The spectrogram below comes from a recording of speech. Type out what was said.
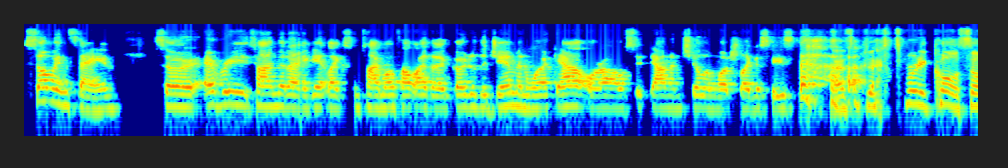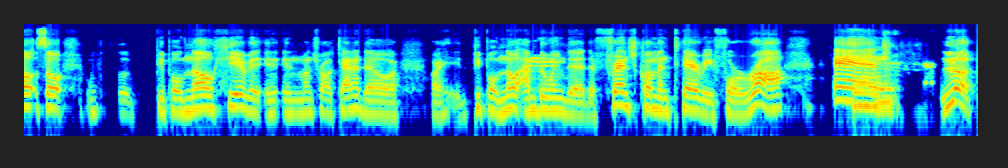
so insane. So every time that I get like some time off, I'll either go to the gym and work out, or I'll sit down and chill and watch Legacies. that's that's pretty cool. So so people know here in, in, Montreal, Canada, or or people know I'm doing the the French commentary for Raw, And mm. look,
